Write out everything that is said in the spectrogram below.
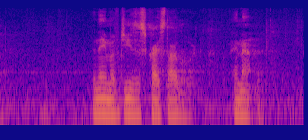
the name of Jesus Christ our Lord. Amen.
